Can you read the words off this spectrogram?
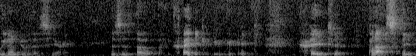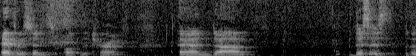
We don't do this here. This is a great, great plus in every sense of the term. And um, this is the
